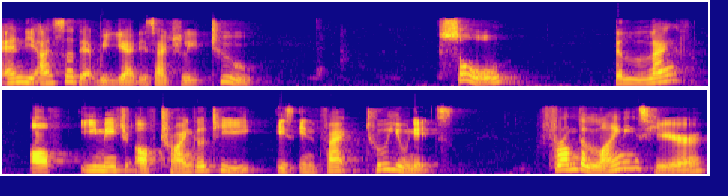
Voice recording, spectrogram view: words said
and the answer that we get is actually 2. So the length of image of triangle T is in fact 2 units. From the linings here,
